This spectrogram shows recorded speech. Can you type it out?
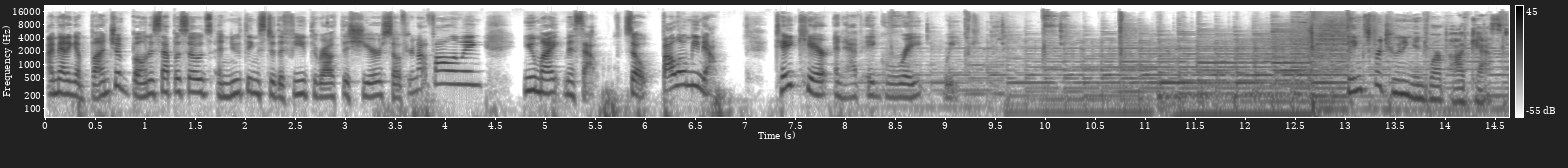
I'm adding a bunch of bonus episodes and new things to the feed throughout this year. So if you're not following, you might miss out. So follow me now. Take care and have a great week. Thanks for tuning into our podcast.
